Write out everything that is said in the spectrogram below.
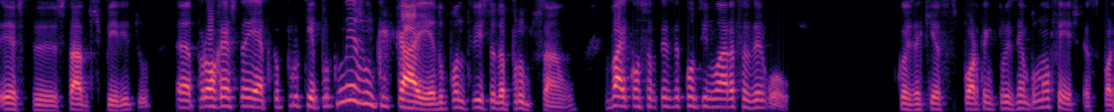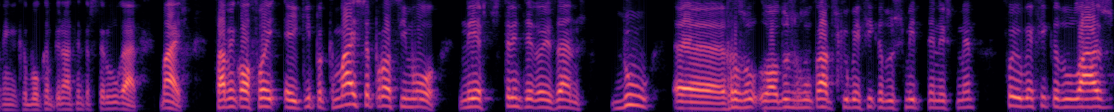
este estado de espírito uh, para o resto da época. Porquê? Porque mesmo que caia do ponto de vista da produção, vai com certeza continuar a fazer golos. coisa que esse Sporting, por exemplo, não fez. A Sporting acabou o campeonato em terceiro lugar. Mas, sabem qual foi a equipa que mais se aproximou nestes 32 anos do, uh, dos resultados que o Benfica do Schmidt tem neste momento? Foi o Benfica do Laje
